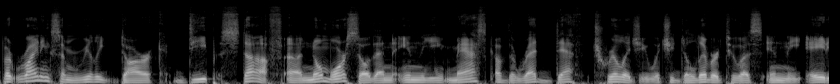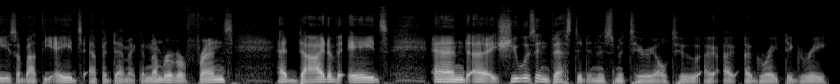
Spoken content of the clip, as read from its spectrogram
but writing some really dark, deep stuff. Uh, no more so than in the Mask of the Red Death trilogy, which she delivered to us in the 80s about the AIDS epidemic. A number of her friends had died of AIDS, and uh, she was invested in this material to a, a, a great degree.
